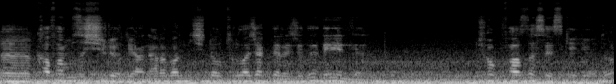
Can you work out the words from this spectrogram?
e, kafamızı şişiriyordu yani. Arabanın içinde oturulacak derecede değildi. Çok fazla ses geliyordu.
